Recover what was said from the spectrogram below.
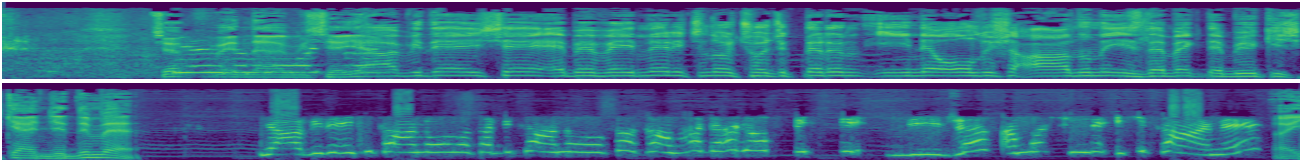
Çok Yazın fena bir şey. Ya bir de şey ebeveynler için o çocukların iğne oluş anını izlemek de büyük işkence değil mi? Ya bir de iki tane olmasa bir tane olsa tamam hadi hadi hop bitti diyeceğiz. Ama şimdi iki tane. Ay.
